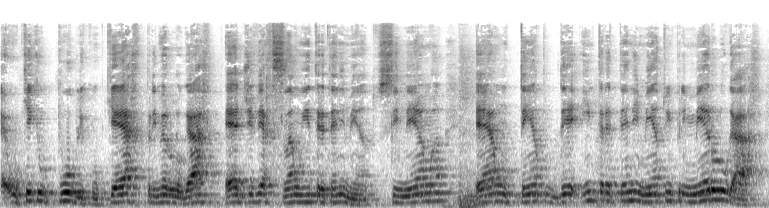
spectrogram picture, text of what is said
é, o que, que o público quer, em primeiro lugar, é diversão e entretenimento. Cinema é um tempo de entretenimento em primeiro lugar.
